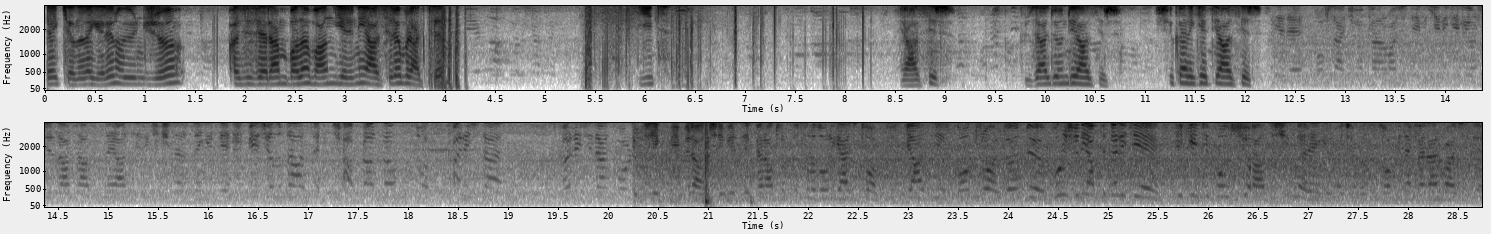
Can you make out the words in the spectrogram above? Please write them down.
Kenara gelen oyuncu Aziz Eren Balaban yerini Yasir'e bıraktı. Yiğit. Yasir. Güzel döndü Yasir. Şık hareket Yasir. Offside yok Fenerbahçe tehlikeli geliyor ceza sahasında Yasir iki kişinin arasına girdi. Bir çalım daha attı. Çaprazdan vurdu. Kaleciden. Kaleciden korner. Jack Emirhan çevirdi. Penaltı noktasına doğru geldi top. Yasir kontrol döndü. Vuruşunu yaptı kaleci. İkinci pozisyon. Aldı şimdi araya girme çabası. Top yine Fenerbahçe'de.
